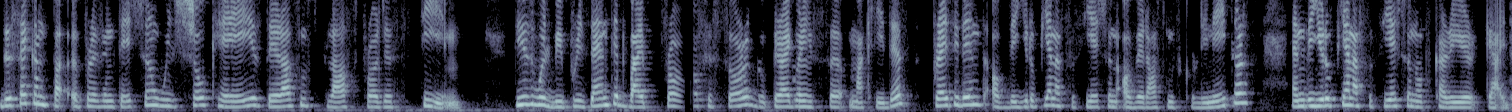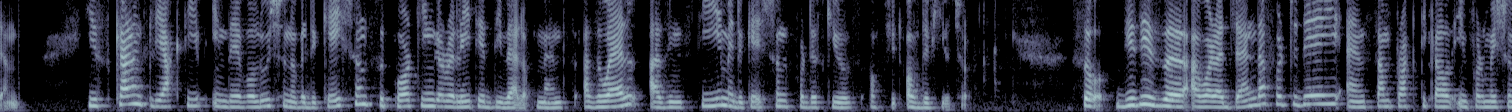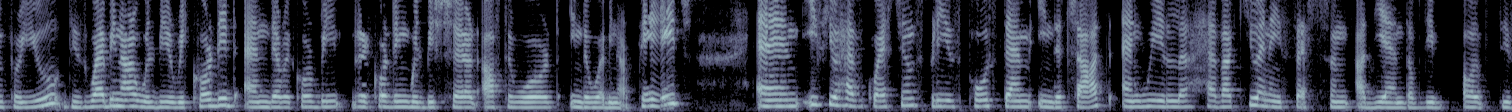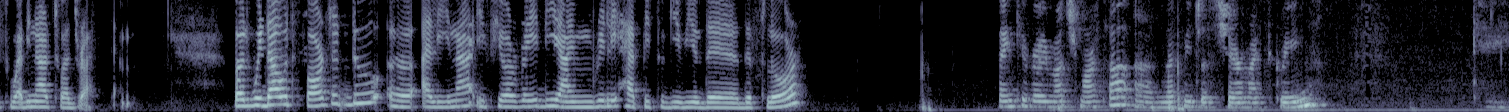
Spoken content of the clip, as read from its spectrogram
The second uh, presentation will showcase the Erasmus Plus project team, this will be presented by Professor Gregoris Makrides, President of the European Association of Erasmus Coordinators and the European Association of Career Guidance. He is currently active in the evolution of education, supporting related developments, as well as in STEAM education for the skills of, of the future. So this is uh, our agenda for today and some practical information for you. This webinar will be recorded and the recording, recording will be shared afterward in the webinar page. And if you have questions, please post them in the chat and we'll have a Q&A session at the end of, the, of this webinar to address them. But without further ado, uh, Alina, if you're ready, I'm really happy to give you the, the floor. Thank you very much, Marta. Um, let me just share my screen. Okay.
